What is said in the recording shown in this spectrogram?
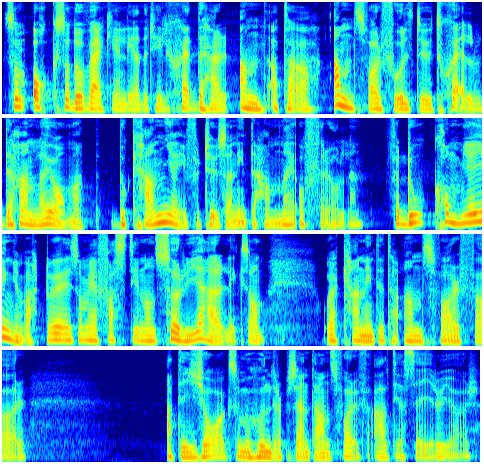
Som också då verkligen leder till det här att ta ansvar fullt ut själv. Det handlar ju om att då kan jag ju för tusan inte hamna i offerrollen. För då kommer jag ju ingen vart. Då är jag som jag är fast i någon sörja här liksom. Och jag kan inte ta ansvar för att det är jag som är 100% ansvarig för allt jag säger och gör.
